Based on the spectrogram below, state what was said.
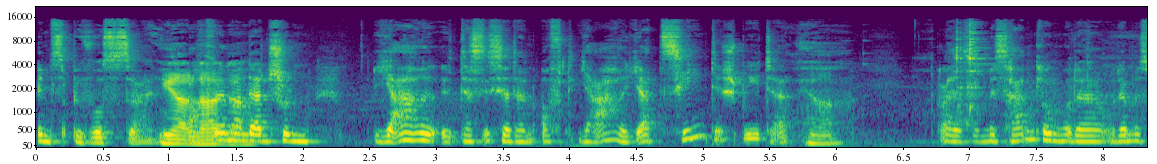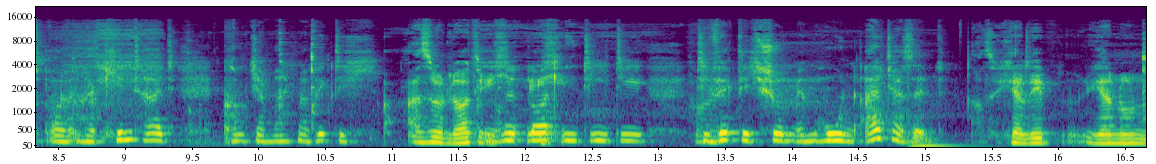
ins Bewusstsein. Ja, Auch leider. wenn man dann schon Jahre, das ist ja dann oft Jahre, Jahrzehnte später, Ja. Also Misshandlung oder, oder Missbrauch in der Kindheit kommt ja manchmal wirklich Also Leute, ich, mit ich, Leuten, die, die, die wirklich schon im hohen Alter sind. Also ich erlebe ja nun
